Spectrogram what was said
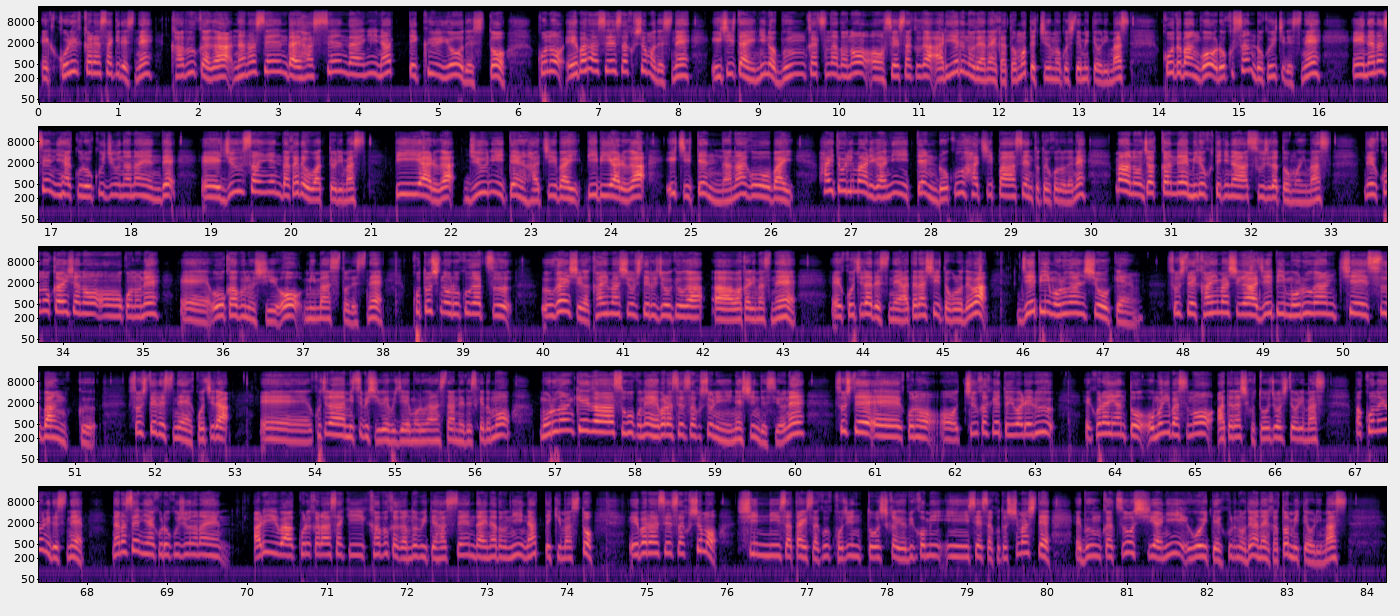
えこれから先ですね株価が7000円台8000円台になってくるようですとこのエバラ製作所もですね1対2の分割などの政策があり得るのではないかと思って注目してみております。コード番号6361ですね、えー、7267円で、えー、13円高で終わっております。PR が12.8倍 PBR が1.75倍。配当利回りが2.68%ということでね、まあ、あの若干ね、魅力的な数字だと思います。で、この会社のこのね、えー、大株主を見ますとですね、今年の6月、外資が買い増しをしている状況が分かりますね、えー、こちらですね、新しいところでは JP モルガン証券、そして買い増しが JP モルガンチェイスバンク、そしてですね、こちら、えー、こちら三菱 UFJ モルガン・スタンレーですけどもモルガン系がすごくねエバラ製作所に熱心ですよね。そして、えー、この中華系と言われるクライアントオムニバスも新しく登場しております、まあ、このようにですね7267円あるいはこれから先株価が伸びて8000円台などになってきますとエバラ製作所も新 NISA 対策個人投資家呼び込み政策としまして分割を視野に動いてくるのではないかと見ております。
